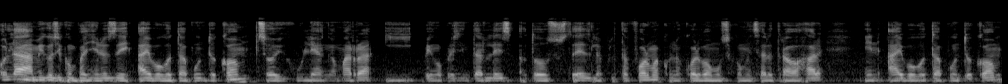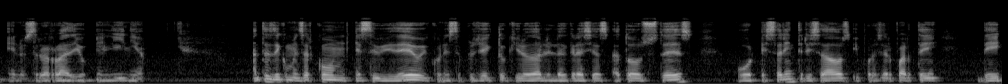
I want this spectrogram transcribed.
Hola amigos y compañeros de iBogotá.com, soy Julián Gamarra y vengo a presentarles a todos ustedes la plataforma con la cual vamos a comenzar a trabajar en iBogotá.com en nuestra radio en línea. Antes de comenzar con este video y con este proyecto quiero darles las gracias a todos ustedes por estar interesados y por ser parte de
